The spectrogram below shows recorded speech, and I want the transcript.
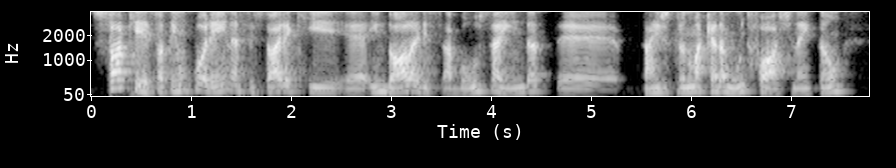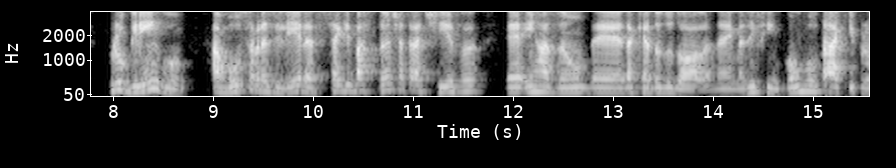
Só que só tem um porém nessa história que, é, em dólares, a bolsa ainda está é, registrando uma queda muito forte, né? Então, para o gringo, a bolsa brasileira segue bastante atrativa é, em razão é, da queda do dólar, né? Mas enfim, vamos voltar aqui para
